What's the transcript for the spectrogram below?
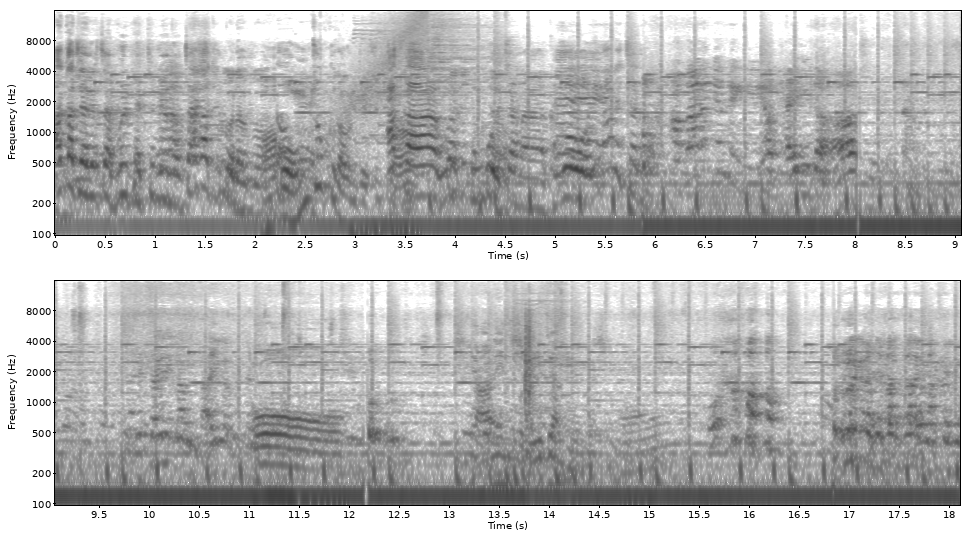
아까 제가 그랬잖아 물 뱉으면 작아질 거라고. 아 엄청 크다 근데 진짜. 아까 우리 공부했잖아. 그거 해냈잖아. 아 빠른 년생이에요? 다행이다. 오이 안에 있는 거 얘기하는 이거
